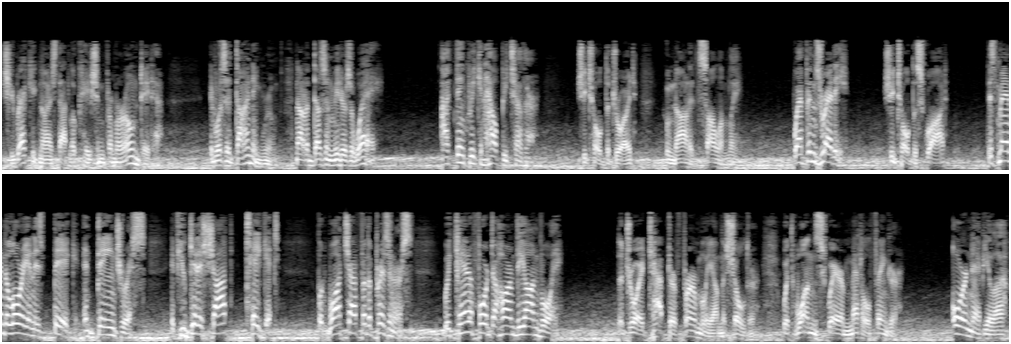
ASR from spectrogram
She recognized that location from her own data. It was a dining room, not a dozen meters away. I think we can help each other, she told the droid, who nodded solemnly. Weapons ready, she told the squad. This Mandalorian is big and dangerous. If you get a shot, take it. But watch out for the prisoners. We can't afford to harm the envoy. The droid tapped her firmly on the shoulder with one square metal finger. Or Nebula,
